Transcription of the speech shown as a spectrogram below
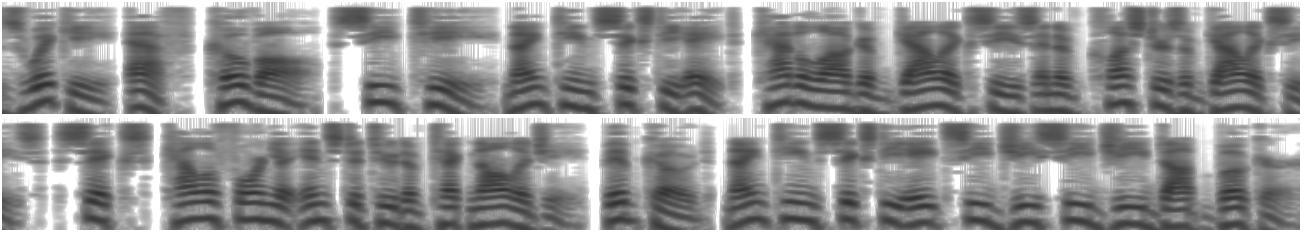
Zwicky, F., Koval, C. T. 1968, Catalogue of Galaxies and of Clusters of Galaxies, 6, California Institute of Technology, Bibcode, 1968 CGCG. Booker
